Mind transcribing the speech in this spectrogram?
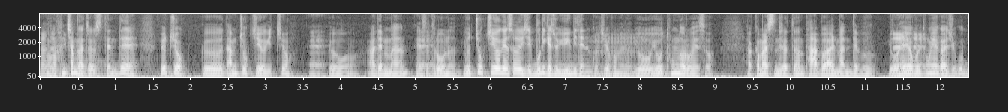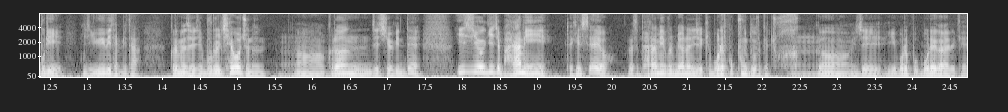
어. 한참 낮아졌을 텐데 요쪽 그 남쪽 지역 있죠. 예. 요 아덴만에서 네. 들어오는 요쪽 지역에서 이제 물이 계속 유입이 되는 거죠. 음. 보면은 요 요 통로로 해서 아까 말씀드렸던 바브 알 만데브 요 네, 해협을 네, 통해 가지고 물이 이제 유입이 됩니다. 그러면서 이제 물을 채워주는 어, 음. 그런 이제 지역인데 이 지역이 이제 바람이 되게 세요. 그래서 네. 바람이 불면은 이렇게 모래 폭풍도 이렇게 쫙 음. 어, 이제 이게 모래 폭- 모래가 이렇게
